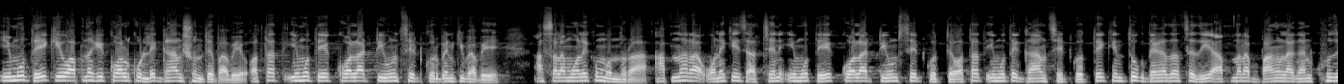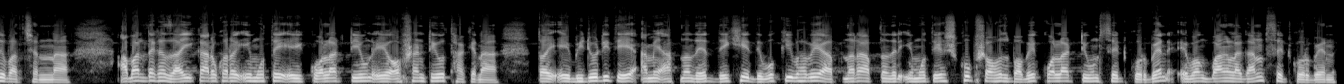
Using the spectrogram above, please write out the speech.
ইমোতে কেউ আপনাকে কল করলে গান শুনতে পাবে। অর্থাৎ ইমোতে কলার টিউন সেট করবেন কীভাবে? আসসালামু আলাইকুম বন্ধুরা, আপনারা অনেকেই চাচ্ছেন ইমোতে কলার টিউন সেট করতে, অর্থাৎ ইমোতে গান সেট করতে, কিন্তু দেখা যাচ্ছে যে আপনারা বাংলা গান খুঁজে পাচ্ছেন না। আবার দেখা যায় কারও কারও ইমোতে এই কলার টিউন, এই অপশানটিও থাকে না। তো এই ভিডিওটিতে আমি আপনাদের দেখিয়ে দেব কীভাবে আপনারা আপনাদের ইমোতে খুব সহজভাবে কলার টিউন সেট করবেন এবং বাংলা গান সেট করবেন।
